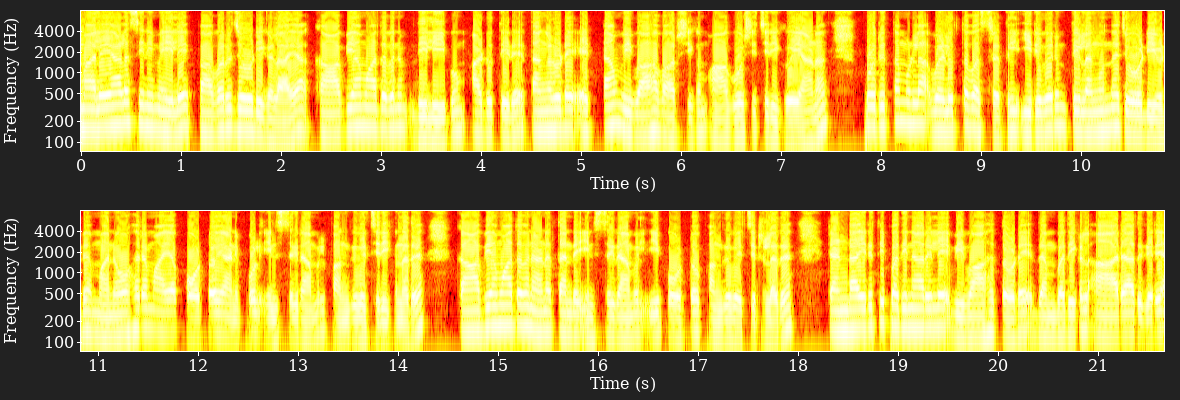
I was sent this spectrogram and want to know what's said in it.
മലയാള സിനിമയിലെ പവർ ജോഡികളായ കാവ്യ മാധവനും ദിലീപും അടുത്തിടെ തങ്ങളുടെ എട്ടാം വിവാഹ വാർഷികം ആഘോഷിച്ചിരിക്കുകയാണ്. പൊരുത്തമുള്ള വെളുത്ത വസ്ത്രത്തിൽ ഇരുവരും തിളങ്ങുന്ന ജോഡിയുടെ മനോഹരമായ ഫോട്ടോയാണിപ്പോൾ ഇൻസ്റ്റഗ്രാമിൽ പങ്കുവച്ചിരിക്കുന്നത്. കാവ്യ മാധവനാണ് തന്റെ ഇൻസ്റ്റഗ്രാമിൽ ഈ ഫോട്ടോ പങ്കുവച്ചിട്ടുള്ളത്. രണ്ടായിരത്തി പതിനാറിലെ വിവാഹത്തോടെ ദമ്പതികൾ ആരാധകരെ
